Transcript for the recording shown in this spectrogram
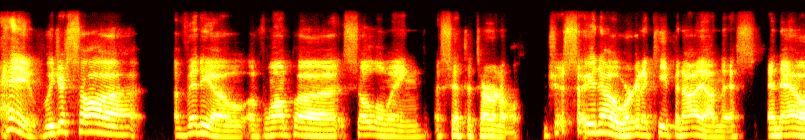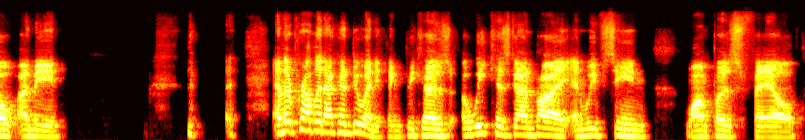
hey, we just saw a video of Wampa soloing a Sith Eternal. Just so you know, we're going to keep an eye on this. And now, I mean, and they're probably not going to do anything because a week has gone by and we've seen Wampas fail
